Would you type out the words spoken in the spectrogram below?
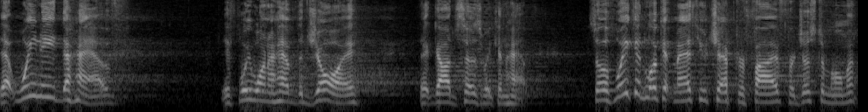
that we need to have if we want to have the joy that God says we can have. So if we could look at Matthew chapter 5 for just a moment.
